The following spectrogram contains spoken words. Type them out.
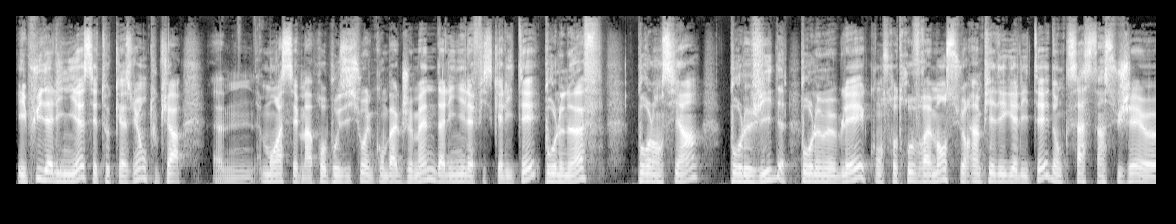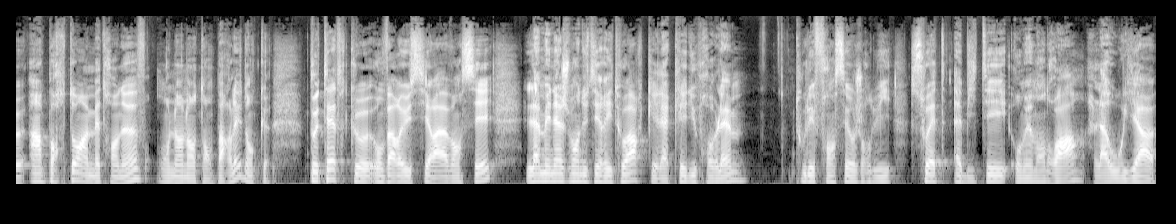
Et puis d'aligner cette occasion, en tout cas, euh, moi c'est ma proposition et le combat que je mène, d'aligner la fiscalité pour le neuf, pour l'ancien, pour le vide, pour le meublé, qu'on se retrouve vraiment sur un pied d'égalité. Donc ça, c'est un sujet euh, important à mettre en œuvre. On en entend parler. Donc peut-être qu'on va réussir à avancer. L'aménagement du territoire, qui est la clé du problème, tous les Français aujourd'hui souhaitent habiter au même endroit, là où il y a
